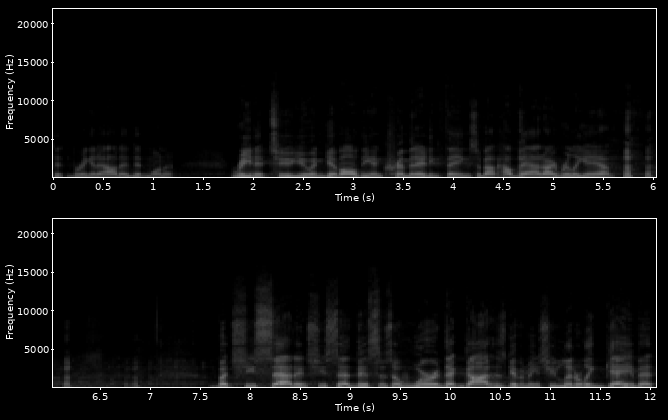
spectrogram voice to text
didn't bring it out. I didn't want to read it to you and give all the incriminating things about how bad I really am. but she said, and she said, This is a word that God has given me. She literally gave it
